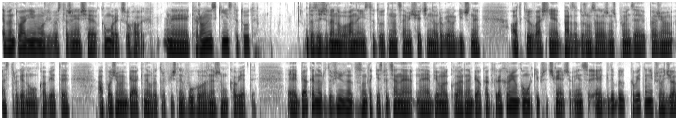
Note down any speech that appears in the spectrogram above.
ewentualnie możliwość starzenia się komórek słuchowych. E, Karoliński Instytut dosyć renomowany instytut na całym świecie neurobiologiczny odkrył właśnie bardzo dużą zależność pomiędzy poziomem estrogenu u kobiety, a poziomem białek neurotroficznych w uchu wewnętrznym kobiety. E, białka neurotroficzne to są takie specjalne e, biomolekularne białka, które chronią komórki przed śmiercią, więc e, gdyby kobieta nie przechodziła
